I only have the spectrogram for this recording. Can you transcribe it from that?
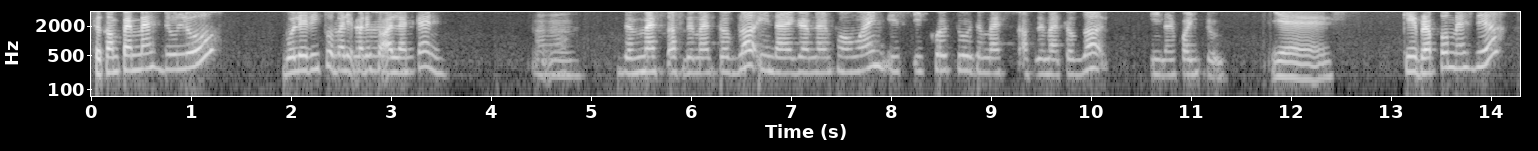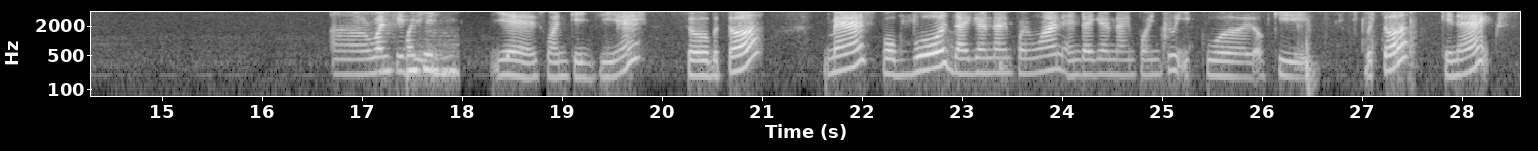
So compare mass dulu. Boleh refer balik pada soalan kan? Mm-mm. The mass of the metal block in diagram 9.1 is equal to the mass of the metal block in 9.2. Yes. Okay, berapa mass dia? Uh, 1 kg. 1 kg. Yes, 1 kg eh. So betul. Mass for both diagram 9.1 and diagram 9.2 equal. Okay. Betul? Okay, next.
